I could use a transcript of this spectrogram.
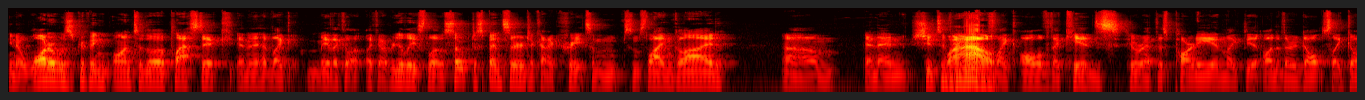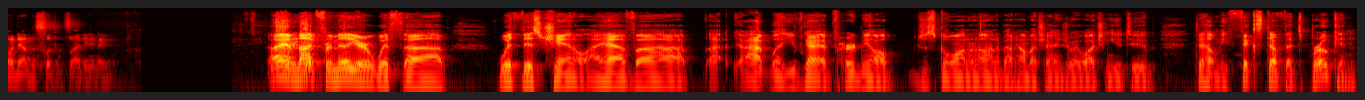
you know water was dripping onto the plastic, and then had like made like a like a really slow soap dispenser to kind of create some some slide and glide, um, and then shoots a video Wow. of like all of the kids who are at this party and like the other adults like going down the slip and slide he. I am not good. familiar with uh, with this channel. I have, uh, I, I, well, you've got I've heard me all just go on and on about how much I enjoy watching YouTube to help me fix stuff that's broken,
